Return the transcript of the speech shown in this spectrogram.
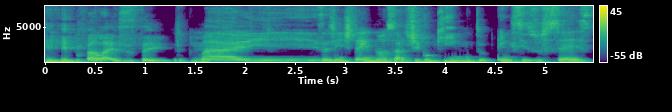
falar isso sempre, mas a gente tem no nosso artigo 5 inciso 6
